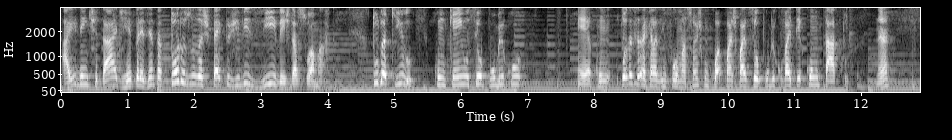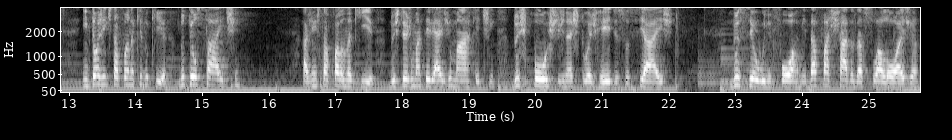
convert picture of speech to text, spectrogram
a identidade representa todos os aspectos visíveis da sua marca. Tudo aquilo com quem o seu público, é, com todas aquelas informações com, com as quais o seu público vai ter contato, né? Então a gente está falando aqui do que? Do teu site, a gente está falando aqui dos teus materiais de marketing, dos posts nas tuas redes sociais, do seu uniforme, da fachada da sua loja,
